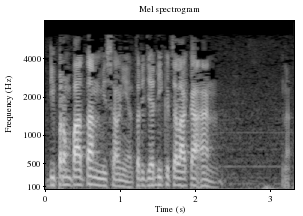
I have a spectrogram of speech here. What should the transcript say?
di perempatan misalnya terjadi kecelakaan. Nah,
